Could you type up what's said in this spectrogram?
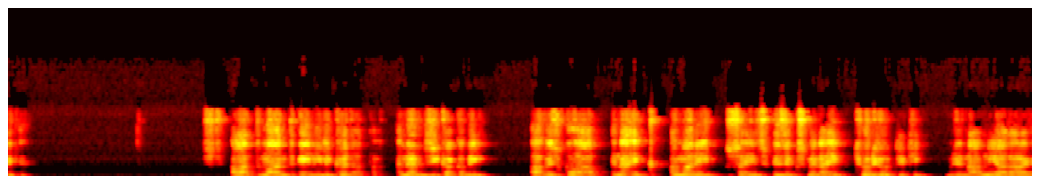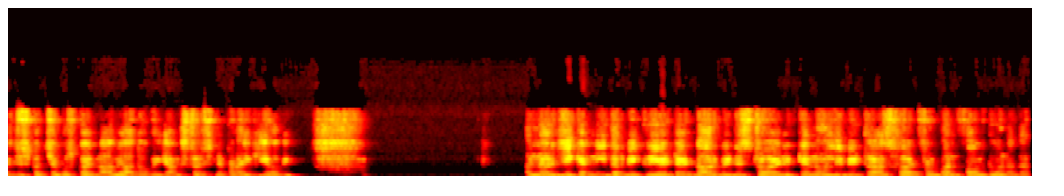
ठीक है? आत्मा अंत कहीं नहीं लिखा जाता। एनर्जी का कभी। अब इसको आप ना, एक हमारी साइंस फिजिक्स में ना एक थ्योरी होती थी। मुझे नाम नहीं याद आ रहा कि जिस बच्चे को उसका नाम याद हो गई यंगस्टर जिसने पढ़ाई की होगी। Energy can neither be created nor be destroyed. It can only be transferred from one form to another.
